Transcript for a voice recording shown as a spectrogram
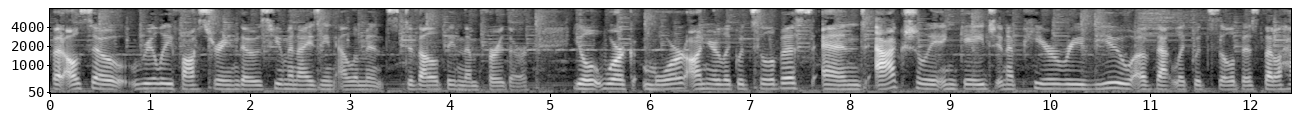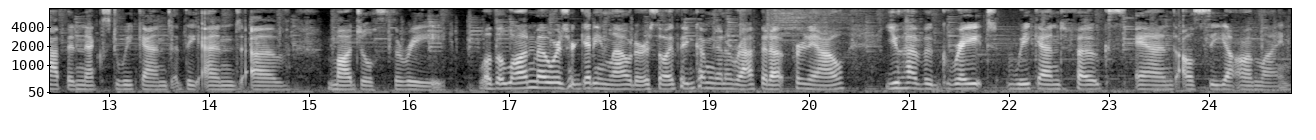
but also really fostering those humanizing elements, developing them further. You'll work more on your liquid syllabus and actually engage in a peer review of that liquid syllabus that'll happen next weekend at the end of Module 3. Well, the lawnmowers are getting louder, so I think I'm gonna wrap it up for now. You have a great weekend, folks, and I'll see you online.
